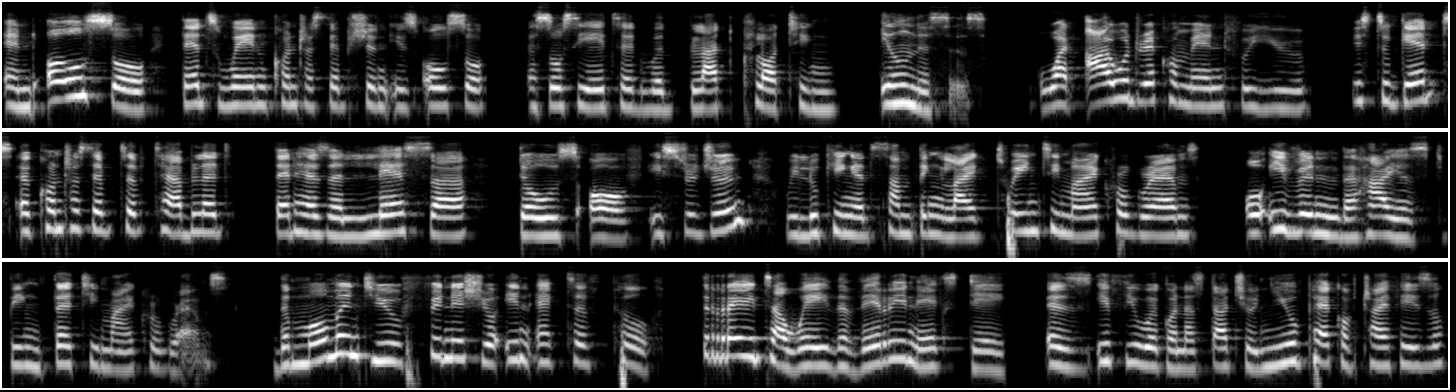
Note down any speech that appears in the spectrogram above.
And also, that's when contraception is also associated with blood clotting illnesses. What I would recommend for you is to get a contraceptive tablet that has a lesser dose of estrogen. We're looking at something like 20 micrograms or even the highest being 30 micrograms. The moment you finish your inactive pill, straight away, the very next day, as if you were going to start your new pack of Triphasil,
